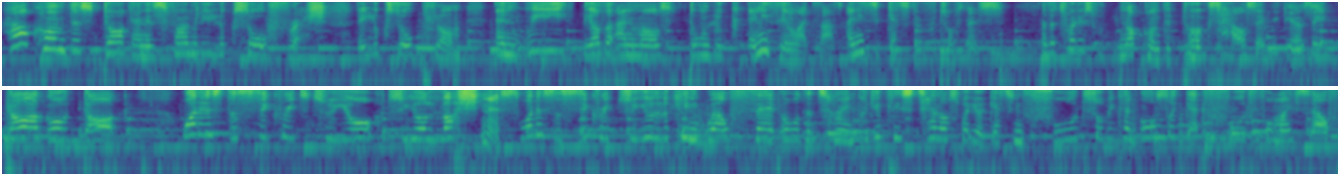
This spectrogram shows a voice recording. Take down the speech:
how come this dog and his family look so fresh? They look so plump. And we, the other animals, don't look anything like that. I need to get to the root of this. And the tortoise would knock on the dog's house every day and say, Dog, oh dog, what is the secret to your to your lushness? What is the secret to you looking well fed all the time? Could you please tell us where you're getting food so we can also get food for myself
